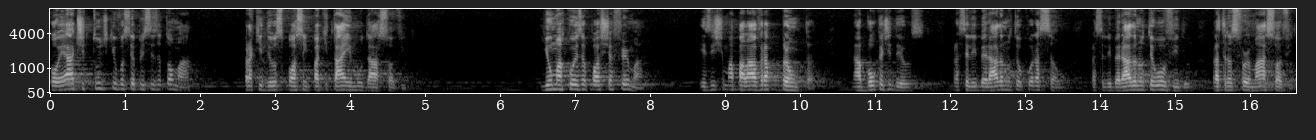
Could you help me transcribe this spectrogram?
qual é a atitude que você precisa tomar para que Deus possa impactar e mudar a sua vida. E uma coisa eu posso te afirmar: existe uma palavra pronta na boca de Deus para ser liberada no teu coração, para ser liberada no teu ouvido, para transformar a sua vida.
